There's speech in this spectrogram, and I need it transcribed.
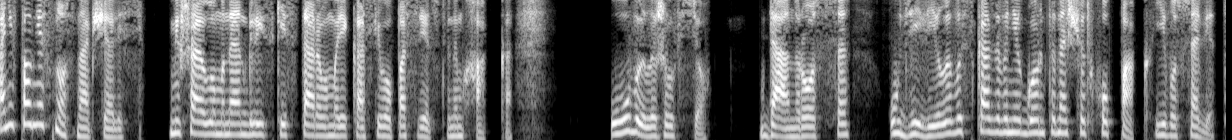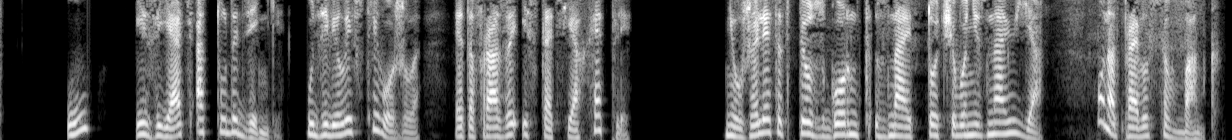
Они вполне сносно общались, мешая ломаный английский старого моряка с его посредственным хакка. У выложил все. Дан Росса удивило высказывание Горнта насчет Хопак, его совет. У — изъять оттуда деньги. Удивило и встревожило. Эта фраза из статья Хепли. Неужели этот пес Горнт знает то, чего не знаю я? Он отправился в банк.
